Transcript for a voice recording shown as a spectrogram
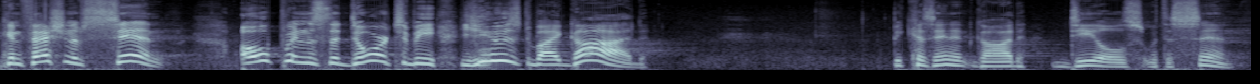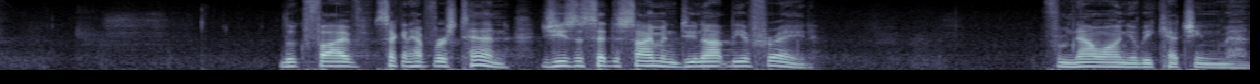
The confession of sin opens the door to be used by God because in it God deals with the sin. Luke 5, second half, verse 10, Jesus said to Simon, Do not be afraid. From now on, you'll be catching men.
